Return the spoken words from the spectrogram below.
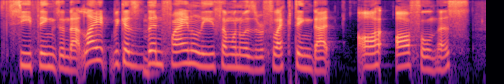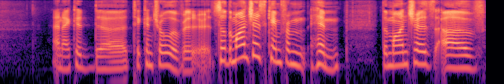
see things in that light because then finally someone was reflecting that aw- awfulness and I could uh, take control over it. So the mantras came from him. The mantras of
